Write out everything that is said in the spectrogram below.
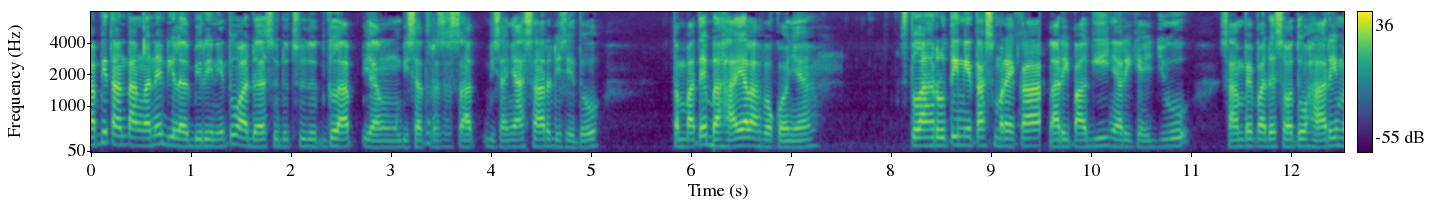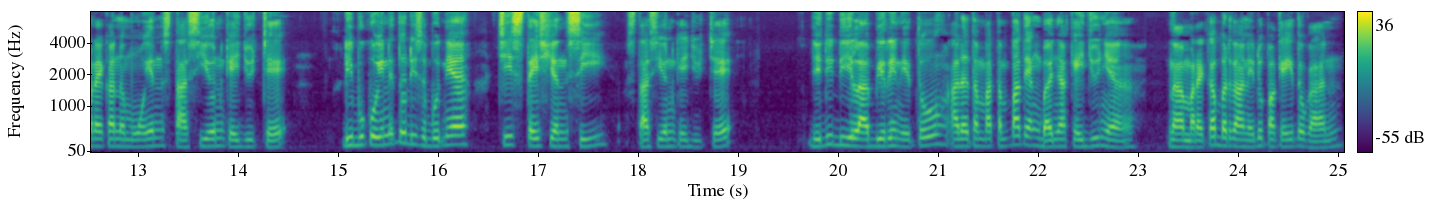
tapi tantangannya di labirin itu ada sudut-sudut gelap yang bisa tersesat, bisa nyasar di situ. Tempatnya bahaya lah pokoknya. Setelah rutinitas mereka lari pagi nyari keju, sampai pada suatu hari mereka nemuin stasiun keju C. Di buku ini tuh disebutnya Cheese Station C, stasiun keju C. Jadi di labirin itu ada tempat-tempat yang banyak kejunya. Nah mereka bertahan hidup pakai itu kan.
